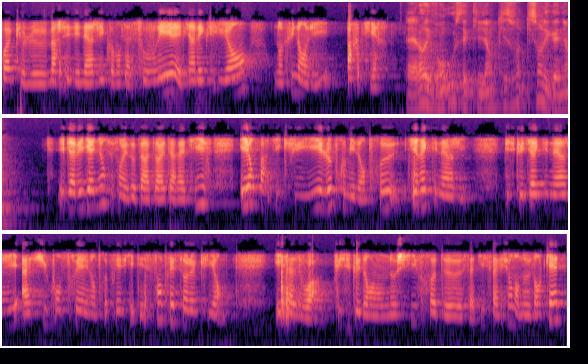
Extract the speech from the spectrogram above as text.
fois que le marché de l'énergie commence à s'ouvrir, eh bien, les clients n'ont qu'une envie, partir. Et alors, ils vont où ces clients? Qui sont, qui sont les gagnants? Eh bien, les gagnants, ce sont les opérateurs alternatifs et en particulier le premier d'entre eux, Direct Energy, puisque Direct Energy a su construire une entreprise qui était centrée sur le client. Et ça se voit, puisque dans nos chiffres de satisfaction, dans nos enquêtes,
